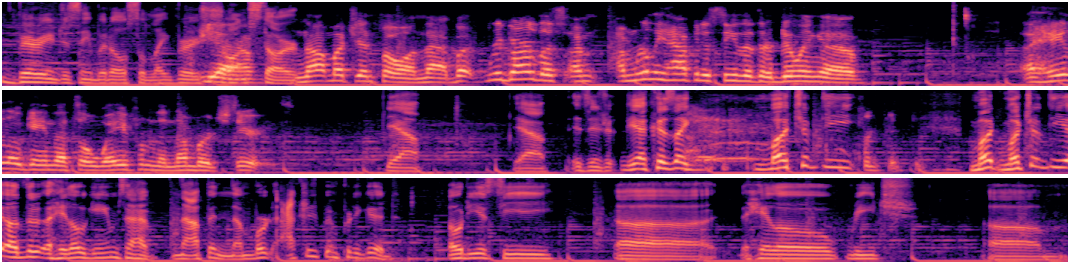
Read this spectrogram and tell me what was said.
very interesting, but also like very yeah, strong start. Not much info on that, but regardless, I'm I'm really happy to see that they're doing a a Halo game that's away from the numbered series. Yeah, yeah, it's interesting. Yeah, because like much of the much much of the other Halo games that have not been numbered actually been pretty good. ODST, uh, Halo Reach. Um,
